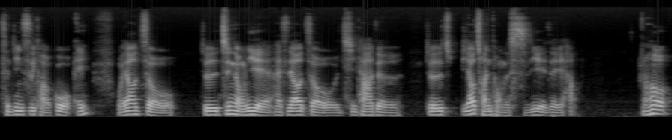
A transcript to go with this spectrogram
曾经思考过，诶，我要走就是金融业，还是要走其他的，就是比较传统的实业这一行，然后。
